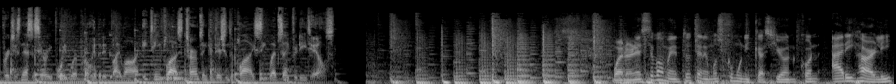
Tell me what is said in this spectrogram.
No purchase necessary. Void where prohibited by law. 18 plus terms and conditions apply. See website for details. Bueno, en este momento tenemos comunicación con Ari Harley.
